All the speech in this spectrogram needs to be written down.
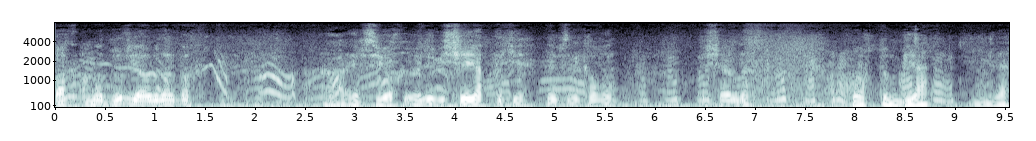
Bak ama dur yavrular bak. Ha, hepsi yok. Öyle bir şey yaptı ki hepsini kafa dışarıda. Korktum bir an. İyiler.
